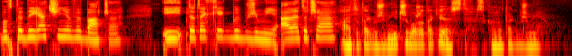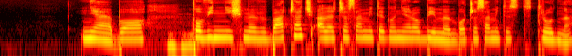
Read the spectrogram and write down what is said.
bo wtedy ja ci nie wybaczę. I to tak jakby brzmi, ale to trzeba. A to tak brzmi, czy może tak jest, skoro tak brzmi? Nie, bo powinniśmy wybaczać, ale czasami tego nie robimy, bo czasami to jest trudne.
